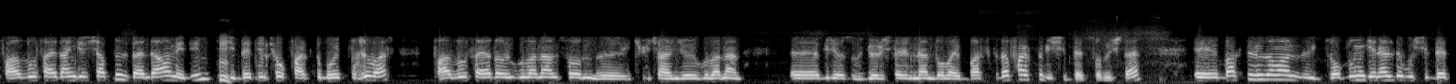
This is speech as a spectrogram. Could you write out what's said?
Fazıl Say'dan giriş yaptınız ben devam edeyim. Şiddetin çok farklı boyutları var. Fazıl Say'a uygulanan son 2-3 ay önce uygulanan e, biliyorsunuz görüşlerinden dolayı baskıda farklı bir şiddet sonuçta. E, baktığınız zaman e, toplumun genelde bu şiddet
